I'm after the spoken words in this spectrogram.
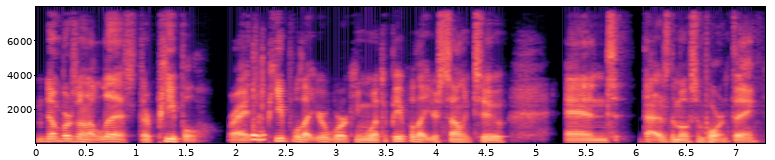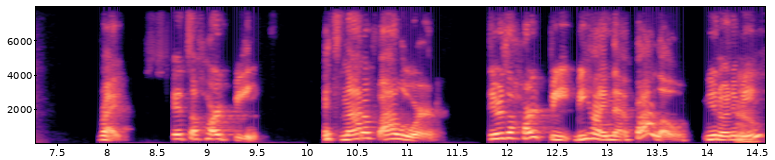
numbers on a list; they're people, right? They're mm-hmm. people that you're working with, they're people that you're selling to, and that is the most important thing. Right. It's a heartbeat. It's not a follower. There's a heartbeat behind that follow. You know what I yeah. mean?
